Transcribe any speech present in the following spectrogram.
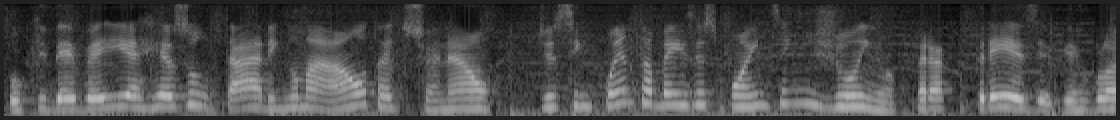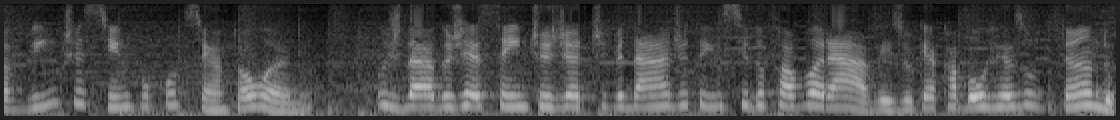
o que deveria resultar em uma alta adicional de 50 basis points em junho para 13,25% ao ano. Os dados recentes de atividade têm sido favoráveis, o que acabou resultando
